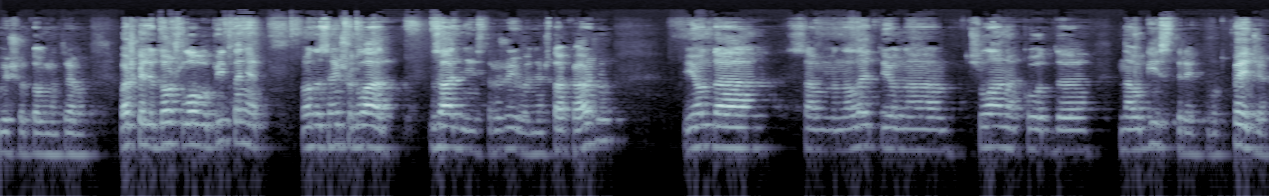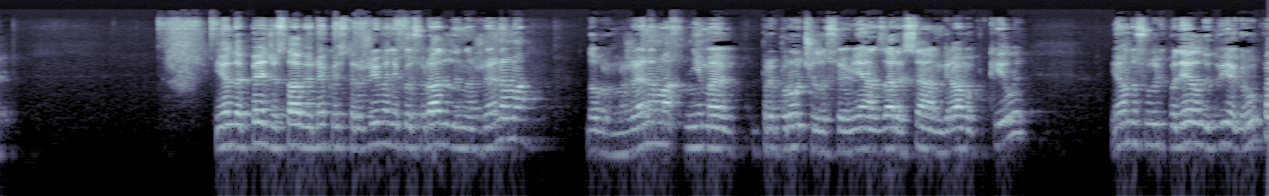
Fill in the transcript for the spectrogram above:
više od toga ne treba. Baš kad je došlo ovo pitanje, onda sam išao gledat zadnje istraživanja šta kažu i onda sam naletio na članak od na Ogistri, od Peđa. I onda je Peđa stavio neko istraživanje koje su radili na ženama, dobro na ženama, njima je preporučili su im 1,7 grama po kili i onda su ih podijelili dvije grupe,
